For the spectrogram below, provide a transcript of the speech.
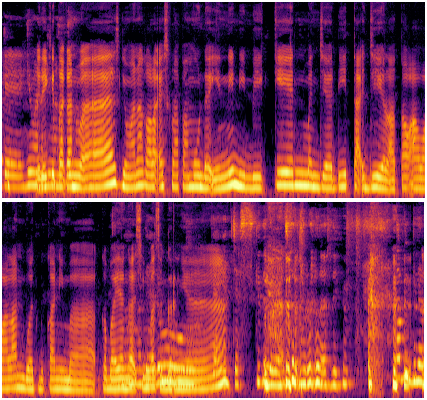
oke, gimana Jadi kita akan bahas gimana kalau es kelapa muda ini dibikin menjadi takjil atau awalan buat buka nih mbak. Kebayang nggak sih mbak Aduh, segernya? Kayak cas gitu ya Tapi bener.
